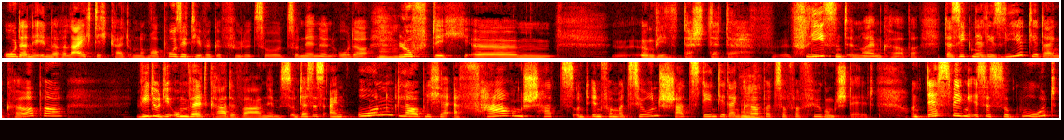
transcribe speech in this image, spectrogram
oder eine innere Leichtigkeit, um nochmal positive Gefühle zu, zu nennen oder mhm. luftig, ähm, irgendwie da, da, da, fließend in meinem Körper. Da signalisiert dir dein Körper, wie du die Umwelt gerade wahrnimmst. Und das ist ein unglaublicher Erfahrungsschatz und Informationsschatz, den dir dein mhm. Körper zur Verfügung stellt. Und deswegen ist es so gut,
